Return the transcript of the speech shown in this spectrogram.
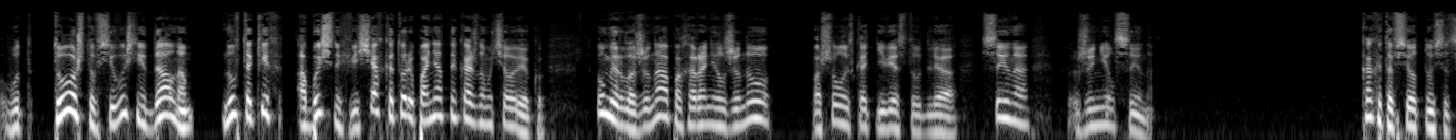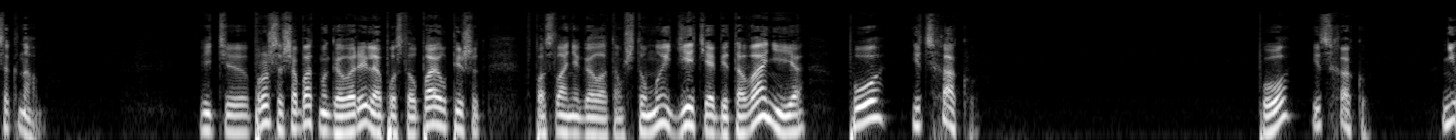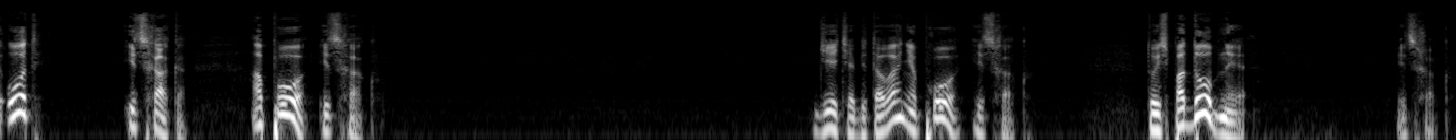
вот то, что Всевышний дал нам, ну, в таких обычных вещах, которые понятны каждому человеку. Умерла жена, похоронил жену, пошел искать невесту для сына, женил сына. Как это все относится к нам? Ведь э, прошлый шаббат мы говорили, апостол Павел пишет в послании Галатам, что мы дети обетования по Ицхаку. По Ицхаку. Не от Ицхака, а по Ицхаку. Дети обетования по Ицхаку. То есть подобные Ицхаку.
